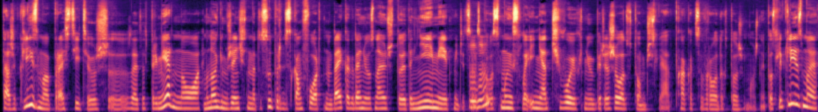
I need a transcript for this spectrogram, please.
Та же клизма, простите уж э, за этот пример, но многим женщинам это супер дискомфортно, да, и когда они узнают, что это не имеет медицинского Мгм. смысла и ни от чего их не убережет, в том числе от какаться в родах тоже можно и после клизмы,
